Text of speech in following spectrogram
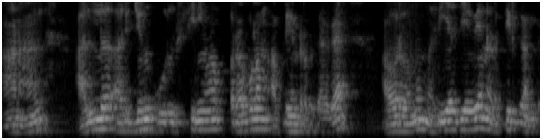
ஆனால் அல்லு அர்ஜுன் ஒரு சினிமா பிரபலம் அப்படின்றதுக்காக அவரை வந்து மரியாதையாகவே நடத்தியிருக்காங்க.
